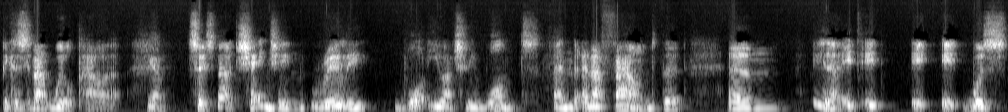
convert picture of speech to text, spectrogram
because it's about willpower. Yeah. So it's about changing really what you actually want. And and I found that um, you know it it it, it was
